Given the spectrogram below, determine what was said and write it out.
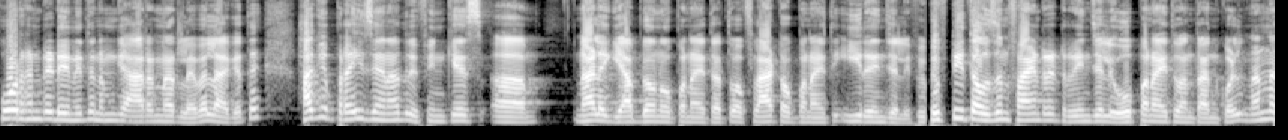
four hundred ಏನಿದೆ ನಮಗೆ ಆರ್ ಎನ್ ಆರ್ ಲೆವೆಲ್ ಆಗುತ್ತೆ. ಹಾಗೆ ಪ್ರೈಸ್ ಏನಾದ್ರೂ ಇಫ್ ಇನ್ ಕೇಸ್ ನಾಳೆ ಗ್ಯಾಪ್ ಡೌನ್ ಓಪನ್ ಆಯ್ತು ಅಥವಾ ಫ್ಲಾಟ್ ಓಪನ್ ಆಯ್ತು ಈ ರೇಂಜಲ್ಲಿ ಫಿಫ್ಟಿ ತೌಸಂಡ್ ಫೈವ್ ಹಂಡ್ರೆಡ್ ರೇಂಜಲ್ಲಿ ಓಪನ್ ಆಯ್ತು ಅಂತ ಅನ್ಕೊಳ್ಳಿ. ನನ್ನ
